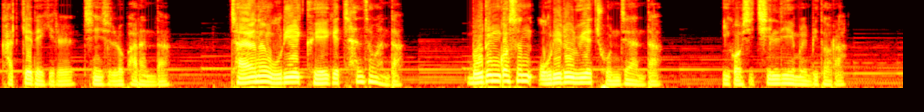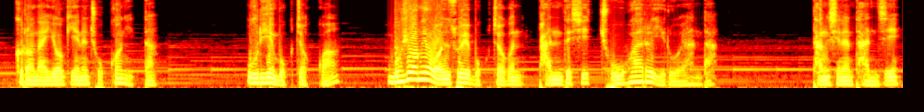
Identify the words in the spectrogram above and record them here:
갖게 되기를 진실로 바란다. 자연은 우리의 계획에 찬성한다. 모든 것은 우리를 위해 존재한다. 이것이 진리임을 믿어라. 그러나 여기에는 조건이 있다. 우리의 목적과 무형의 원소의 목적은 반드시 조화를 이루어야 한다. 당신은 단지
